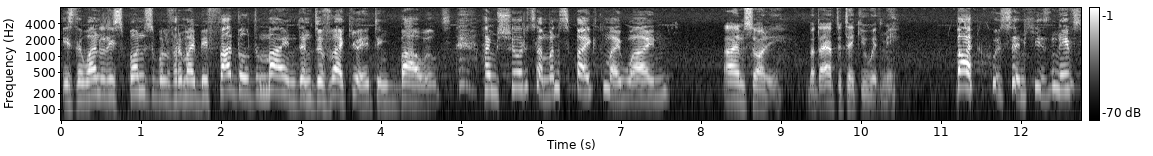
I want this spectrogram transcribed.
is the one responsible for my befuddled mind and evacuating bowels. I'm sure someone spiked my wine. I'm sorry, but I have to take you with me. Bacchus and his nymphs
